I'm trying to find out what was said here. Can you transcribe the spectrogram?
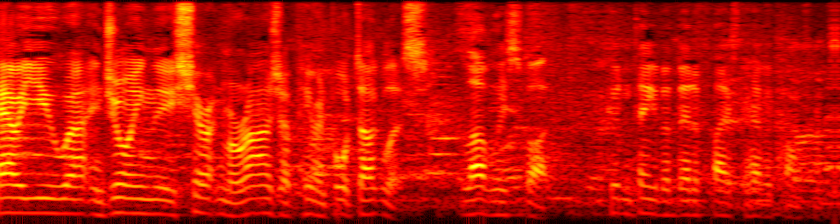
How are you uh, enjoying the Sheraton Mirage up here in Port Douglas? Lovely spot. Couldn't think of a better place to have a conference.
